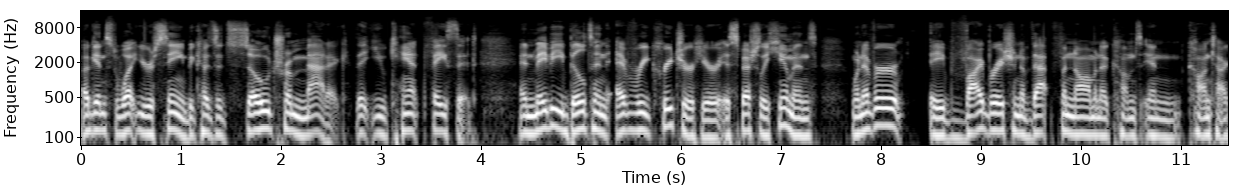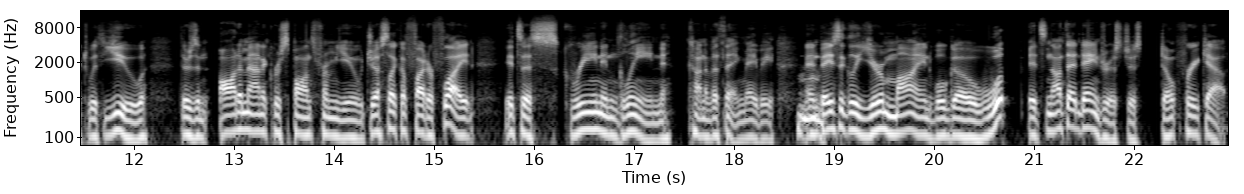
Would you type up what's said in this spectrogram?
against what you're seeing because it's so traumatic that you can't face it. And maybe built in every creature here, especially humans, whenever a vibration of that phenomena comes in contact with you, there's an automatic response from you, just like a fight or flight. It's a screen and glean kind of a thing, maybe. Mm-hmm. And basically, your mind will go, whoop, it's not that dangerous. Just don't freak out.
